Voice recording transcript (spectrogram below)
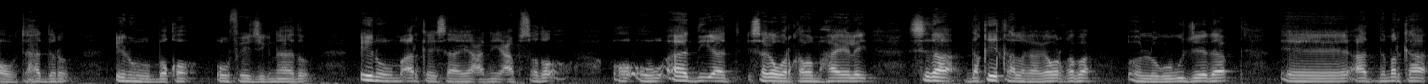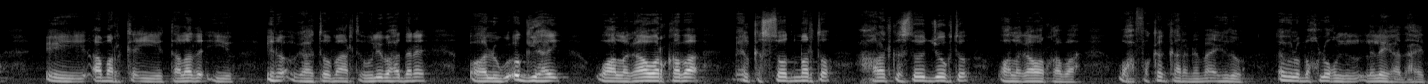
oo uu taxadaro inuu boqo uu feejignaado inuu ma arkaysaa yacni cabsado oo uu aad iyo aad isaga warqabo maxaa yeelay sida daqiiqa lagaga warqaba oo lagugu jeedaa aadna markaa amarka iyo talada iyo inay ogaato maarata weliba haddana waa lagu ogyahay waa lagaa warqabaa meel kastood marto xaalad kastood joogto waa lagaa warqabaa wax fakan karana ma ahido awlo makhluuq la leeyahay ad ahayd.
